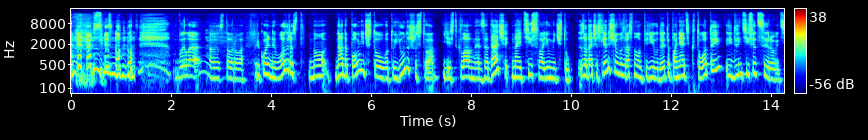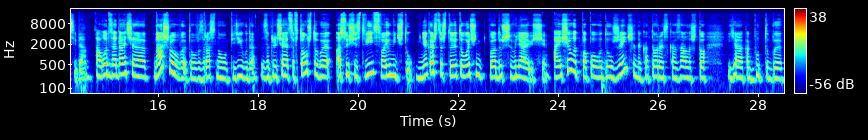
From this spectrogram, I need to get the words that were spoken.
было э, здорово. Прикольный возраст, но надо помнить, что вот у юношества есть главная задача найти свою мечту. Задача следующего возрастного периода – это понять, кто ты, идентифицировать себя. А вот задача нашего этого возрастного периода заключается в том, чтобы осуществить свою мечту. Мне кажется, что это очень воодушевляюще. А еще вот по поводу женщины, которая сказала, что я как будто бы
